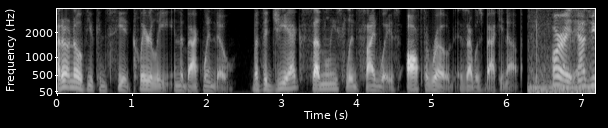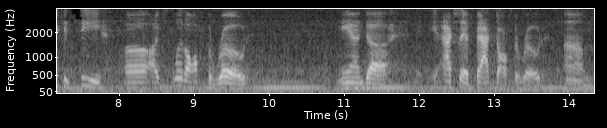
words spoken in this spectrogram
I don't know if you can see it clearly in the back window, but the GX suddenly slid sideways off the road as I was backing up. All right, as you can see, uh, I've slid off the road and uh, actually I backed off the road. Um,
